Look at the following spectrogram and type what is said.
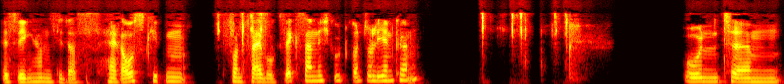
Deswegen haben sie das Herauskippen von Freiburg Sechser nicht gut kontrollieren können. Und ähm,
